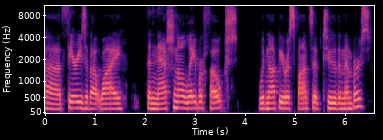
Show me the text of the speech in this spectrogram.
uh, theories about why the national labor folks would not be responsive to the members?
